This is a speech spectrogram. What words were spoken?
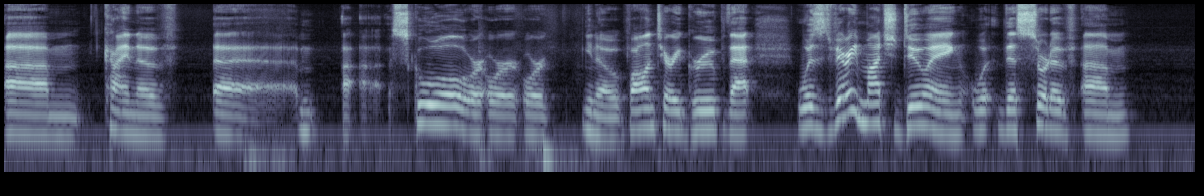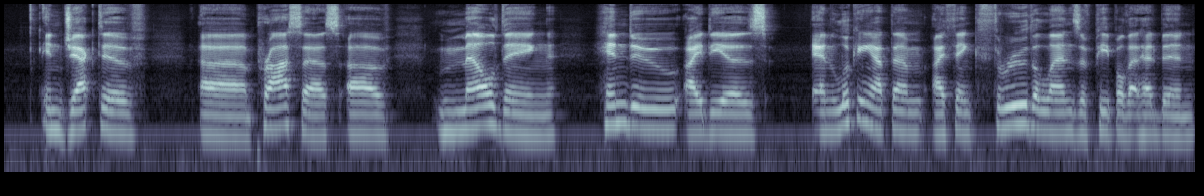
um, kind of uh, uh, school or, or or you know voluntary group that was very much doing this sort of um, injective uh, process of melding Hindu ideas and looking at them, I think, through the lens of people that had been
